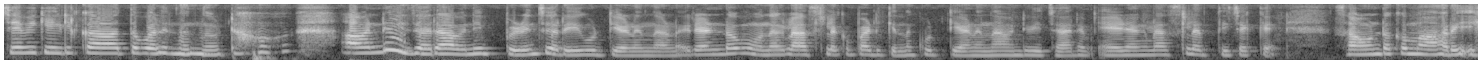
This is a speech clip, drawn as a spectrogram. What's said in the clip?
ചെവി കേൾക്കാത്ത പോലെ നിന്നു കേട്ടോ. അവന്റെ വിചാരം അവൻ ഇപ്പോഴും ചെറിയ കുട്ടിയാണെന്നാണ്. രണ്ടോ മൂന്നോ ക്ലാസ്സിലൊക്കെ പഠിക്കുന്ന കുട്ടിയാണെന്ന് അവന്റെ വിചാരം. ഏഴാം ക്ലാസ്സിലെത്തി ചെക്കൻ സൗണ്ടൊക്കെ മാറി.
